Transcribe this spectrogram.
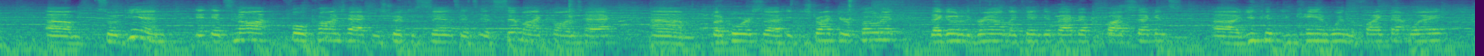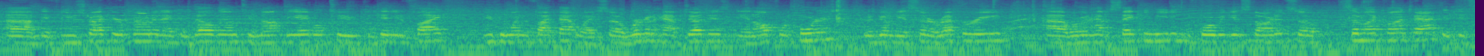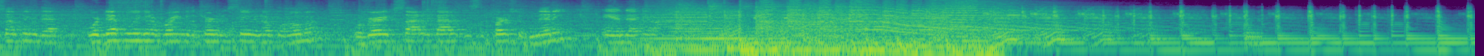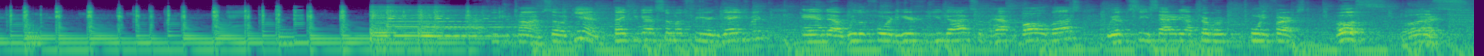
Um, so again, it, it's not full contact in the strictest sense. It's, it's semi-contact. Um, but of course, uh, if you strike your opponent, they go to the ground. They can't get back up five seconds. Uh, you can you can win the fight that way. Um, if you strike your opponent and compel them to not be able to continue to fight, you can win the fight that way. So we're going to have judges in all four corners. There's going to be a center referee. Uh, we're going to have a safety meeting before we get started. So semi-contact, it, it's something that we're definitely going to bring to the tournament scene in Oklahoma. We're very excited about it. This is the first of many. And uh, you know, time. So again, thank you guys so much for your engagement, and uh, we look forward to hearing from you guys. So on behalf of all of us, we hope to see you Saturday, October 21st. Us. Us.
